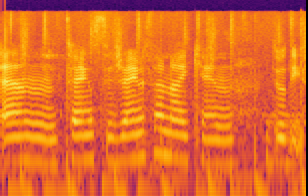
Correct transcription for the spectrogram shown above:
And thanks to Jamestown I can do this.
